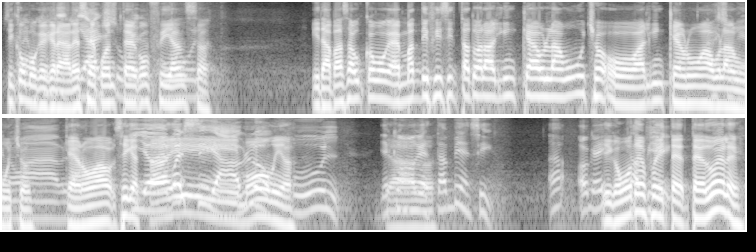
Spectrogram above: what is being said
Sí, como que crear ese puente de confianza. cool. ¿Y te ha pasado como que es más difícil tatuar a alguien que habla mucho o a alguien que no habla Eso que no mucho? habla. Que no habla. Sí, que y yo está por ahí sí hablo momia. full. Y es Ya, como que. ¿estás bien? Sí. Ah, ok. ¿Y cómo te ¿estás fue? ¿Te, te duele?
